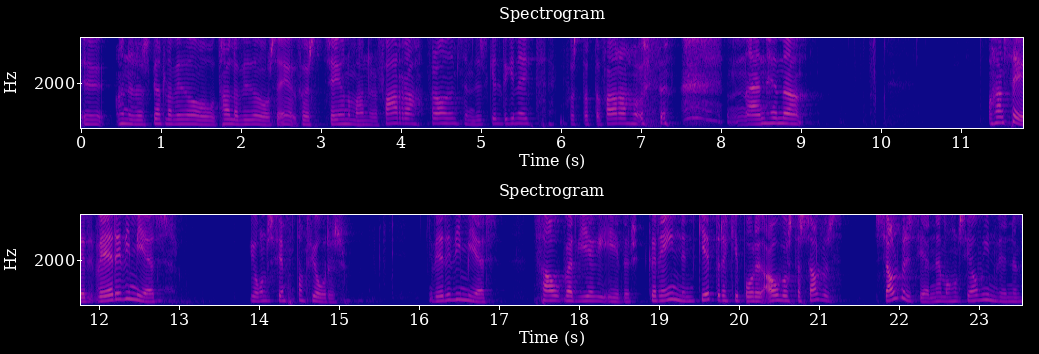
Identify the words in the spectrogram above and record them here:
uh, hann er að spjalla við og tala við og segja, þú veist, segja hann að hann er að fara frá þeim sem þeir skildi ekki neitt, hvort þetta að fara, en hérna, hann segir, verið í mér, Jónis 15.4, verið í mér, þá verð ég í yður, greinin getur ekki borið ávöxt að sjálfur, sjálfur í sér nema hún sé á vínviðnum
